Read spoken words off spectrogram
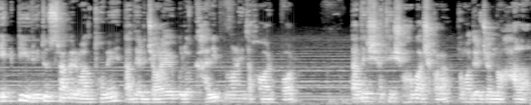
একটি ঋতুস্রাবের মাধ্যমে তাদের জরায়ুগুলো খালি প্রমাণিত হওয়ার পর তাদের সাথে সহবাস করা তোমাদের জন্য হালাল।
